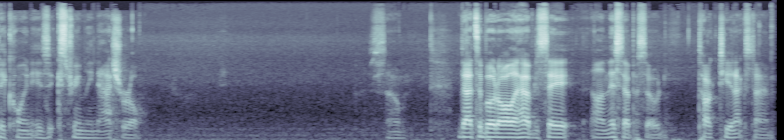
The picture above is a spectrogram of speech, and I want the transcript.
Bitcoin is extremely natural. So that's about all I have to say on this episode. Talk to you next time.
